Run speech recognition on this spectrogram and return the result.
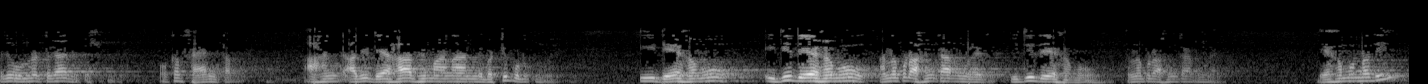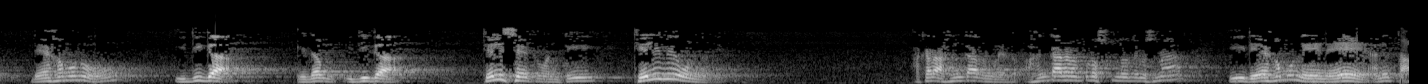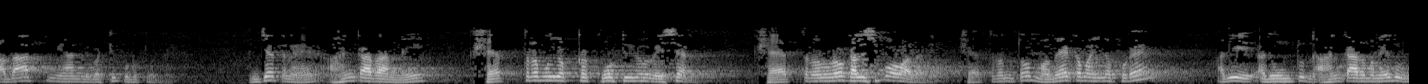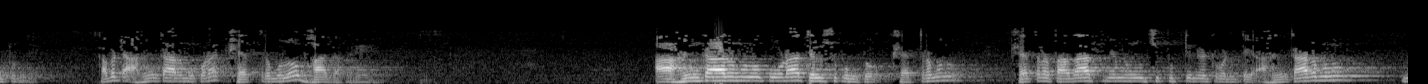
అది ఉన్నట్టుగా అనిపిస్తుంది. ఒక ఫ్యాంటమ్ అహం అది దేహాభిమానాన్ని బట్టి పుడుతుంది. ఈ దేహము ఇది దేహము అన్నప్పుడు అహంకారం లేదు. ఇది దేహము అన్నప్పుడు అహంకారం లేదు. దేహమున్నది దేహమును ఇదిగా ఇదం ఇదిగా తెలిసేటువంటి తెలివి ఉన్నది. అక్కడ అహంకారం లేదు. అహంకారం ఎప్పుడు వస్తుందో తెలిసిన? ఈ దేహము నేనే అని తాదాత్మ్యాన్ని బట్టి పుడుతుంది. అంచేతనే అహంకారాన్ని క్షేత్రము యొక్క కోటిలో వేశారు. క్షేత్రంలో కలిసిపోవాలి అది. క్షేత్రంతో మమేకమైనప్పుడే అది అది ఉంటుంది. అహంకారం అనేది ఉంటుంది. కాబట్టి అహంకారము కూడా క్షేత్రములో భాగమే. ఆ అహంకారమును కూడా తెలుసుకుంటూ క్షేత్రమును క్షేత్ర తాదాత్మ్యము నుంచి పుట్టినటువంటి అహంకారమును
